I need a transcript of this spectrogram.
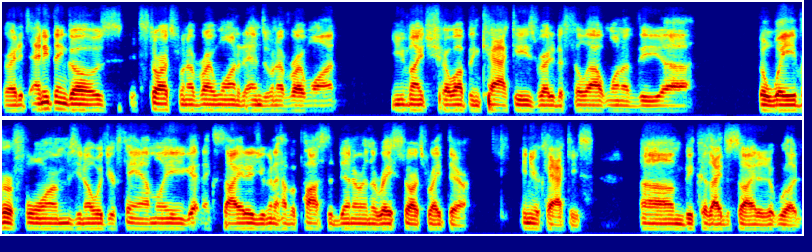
right? It's anything goes. It starts whenever I want. It ends whenever I want. You might show up in khakis, ready to fill out one of the uh, the waiver forms, you know, with your family. You're getting excited. You're going to have a pasta dinner, and the race starts right there in your khakis um, because I decided it would.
